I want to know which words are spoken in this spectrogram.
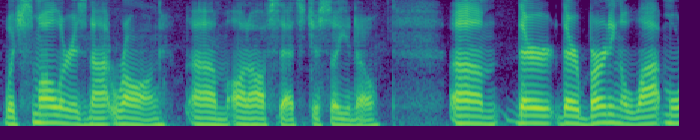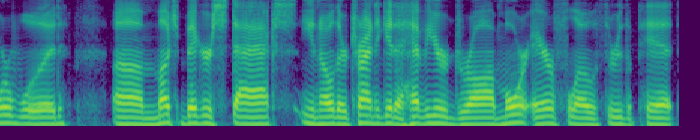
which smaller is not wrong um, on offsets, just so you know. Um, they're they're burning a lot more wood, um, much bigger stacks. You know, they're trying to get a heavier draw, more airflow through the pit,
